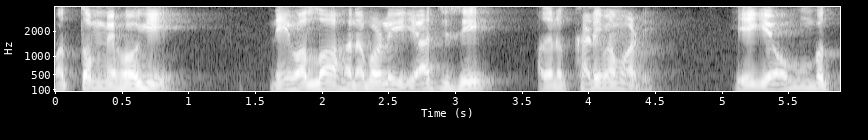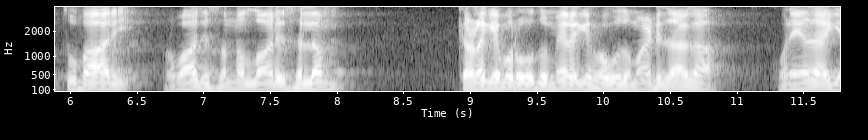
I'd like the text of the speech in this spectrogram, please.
ಮತ್ತೊಮ್ಮೆ ಹೋಗಿ ನೀವು ಅಲ್ಲಾಹನ ಬಳಿ ಯಾಚಿಸಿ, ಅದನ್ನು ಕಡಿಮೆ ಮಾಡಿ. ಹೀಗೆ ಒಂಬತ್ತು ಬಾರಿ ಪ್ರವಾದಿ ಸಲ್ಲಾ ಅಲಿ ಸಲ್ಲಂ ಕೆಳಗೆ ಬರುವುದು, ಮೇಲೆಗೆ ಹೋಗುವುದು ಮಾಡಿದಾಗ ಕೊನೆಯದಾಗಿ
